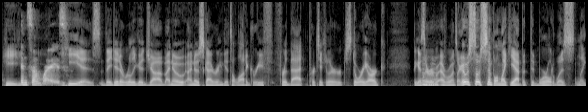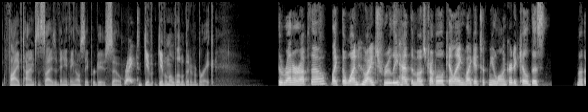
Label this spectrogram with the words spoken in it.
He in some ways. He is. They did a really good job. I know. I know Skyrim gets a lot of grief for that particular story arc because Mhm. every- everyone's like, "It was so simple." I'm like, "Yeah, but the world was like five times the size of anything else they produced." So Right. give give them a little bit of a break. The runner up though, like the one who I truly had the most trouble killing, like it took me longer to kill this mother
